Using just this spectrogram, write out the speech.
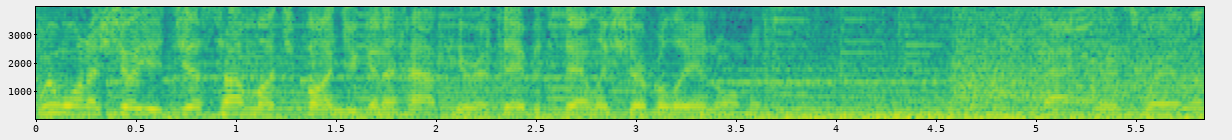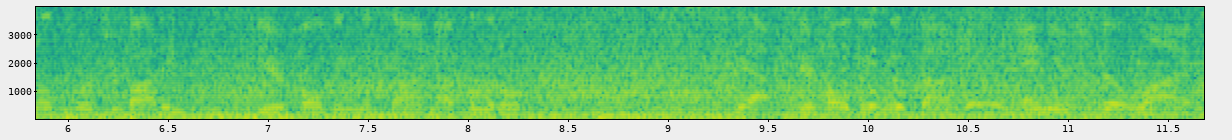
we want to show you just how much fun you're going to have here at David Stanley Chevrolet in Norman. Back this way a little towards your body. You're holding the sign up a little. Yeah, you're holding the sign. And you're still live,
